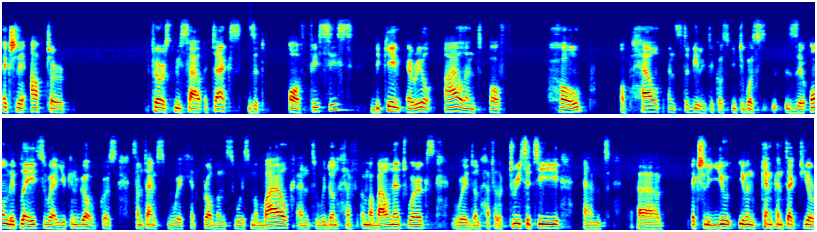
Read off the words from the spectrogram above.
actually, after first missile attacks that offices became a real island of hope of help and stability because it was the only place where you can go because sometimes we had problems with mobile and we don't have mobile networks we don't have electricity and uh, actually you even can contact your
